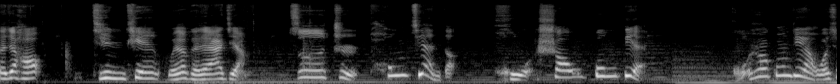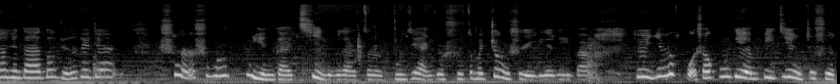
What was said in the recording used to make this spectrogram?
大家好，今天我要给大家讲《资治通鉴》的火烧宫殿。火烧宫殿，我相信大家都觉得这件事是不是不应该记录在《资治通鉴》，就是这么正式的一个地方？就是因为火烧宫殿，毕竟就是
